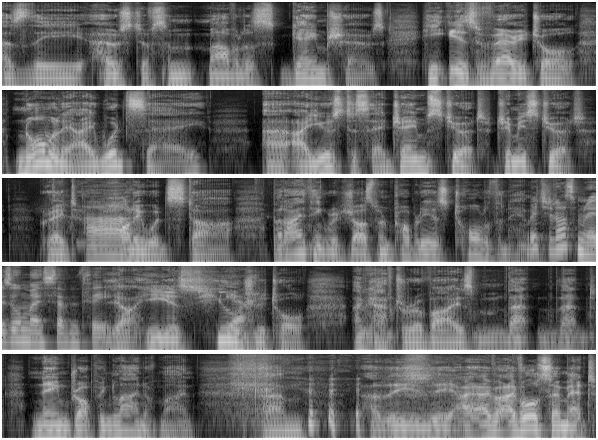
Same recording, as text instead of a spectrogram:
as the host of some marvelous game shows. He is very tall. Normally, I would say, uh, I used to say James Stewart, Jimmy Stewart, great Ah. Hollywood star. But I think Richard Osman probably is taller than him. Richard Osman is almost seven feet. Yeah, he is hugely tall. I'm going to have to revise that that name dropping line of mine. Um, uh, the, the, I, I've, I've also met,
